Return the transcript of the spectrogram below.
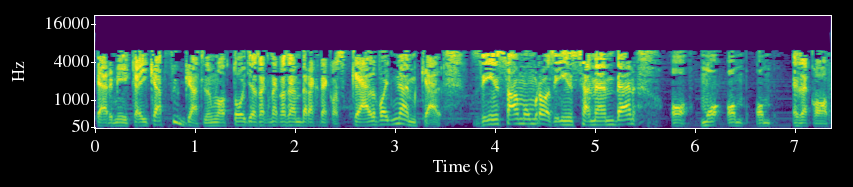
termékeiket, függetlenül attól, hogy ezeknek az embereknek az kell, vagy nem kell. Az én számomra, az én szememben a, a, a, a, ezek a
